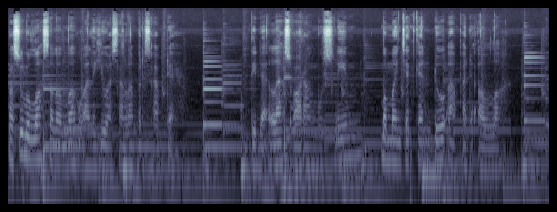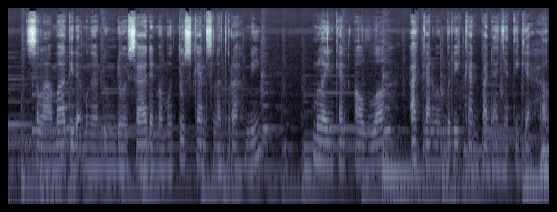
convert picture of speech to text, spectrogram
Rasulullah Shallallahu Alaihi Wasallam bersabda, tidaklah seorang Muslim memanjatkan doa pada Allah selama tidak mengandung dosa dan memutuskan silaturahmi, melainkan Allah akan memberikan padanya tiga hal.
